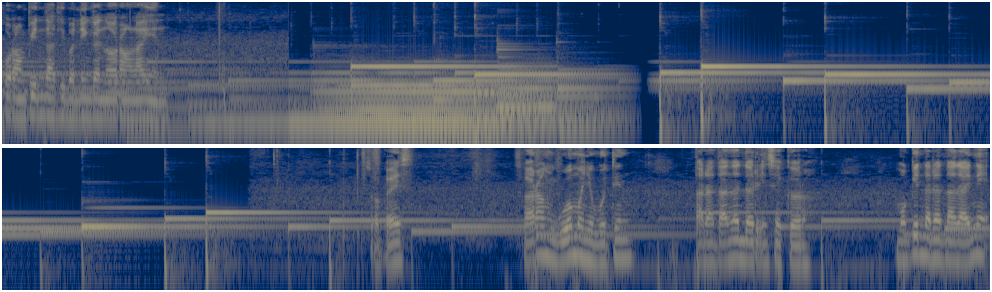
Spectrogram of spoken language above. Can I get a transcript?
kurang pintar dibandingkan orang lain. So guys, sekarang gue mau nyebutin tanda-tanda dari insecure. Mungkin tanda-tanda ini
